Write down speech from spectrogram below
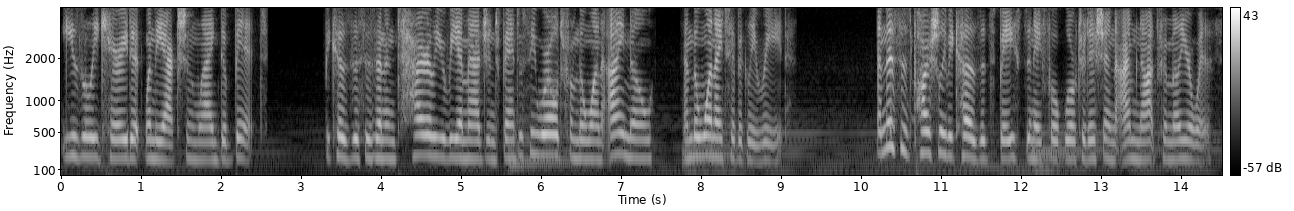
easily carried it when the action lagged a bit, because this is an entirely reimagined fantasy world from the one I know and the one I typically read. And this is partially because it's based in a folklore tradition I'm not familiar with,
